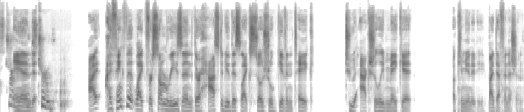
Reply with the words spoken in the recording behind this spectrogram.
it's true And- it's true I I think that like for some reason there has to be this like social give and take to actually make it a community by definition.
